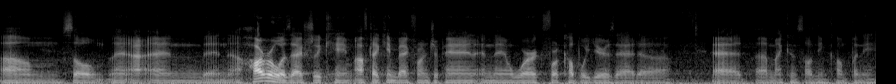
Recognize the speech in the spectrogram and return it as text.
um, so and, and then harvard was actually came after i came back from japan and then worked for a couple years at, uh, at uh, my consulting company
